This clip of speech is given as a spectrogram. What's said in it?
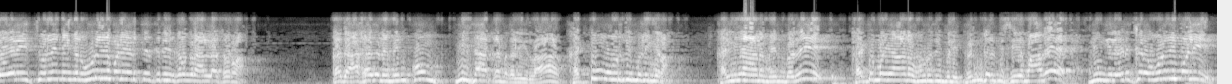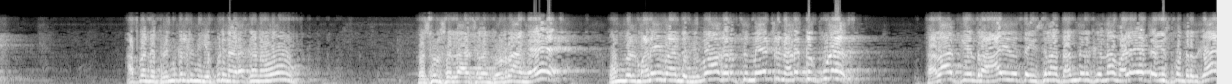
பெயரை சொல்லி நீங்கள் உறுதிமொழி எடுத்திருக்கிறீர்கள் அல்லாஹ் சொல்றான். அது அகதன மின்கும் மீசாக்கன் கலிகளா கட்டும் உறுதிமொழிங்கிறான் கல்யாணம் என்பது கடுமையான உறுதிமொழி. பெண்கள் விஷயமாக நீங்கள் எடுக்கிற உறுதிமொழி. அப்ப இந்த பெண்கள் நீங்க எப்படி நடக்கணும்? ரசூல் சல்லாசலம் சொல்றாங்க உங்கள் மனைவி அந்த விவாகரத்து மேற்று நடக்கக்கூடாது. தலாக் என்ற ஆயுதத்தை இஸ்லாம் தந்திருக்குன்னா விளையாட்டை யூஸ் பண்றதுக்கா?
